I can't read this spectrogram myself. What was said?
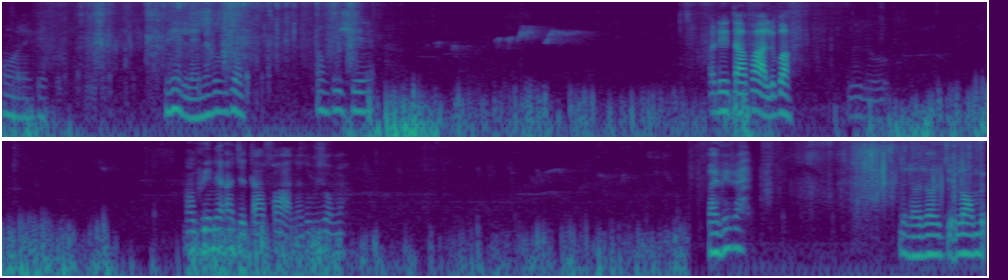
โอ้อะไรพี่ไม่เห็นเลยนะทุกผู้ชม ต้องพี่ชี้นะอดีตาฝาดหรือเปล่า ไม่รู้น้องพี่เนี่ยอาจจะตาฝาดนะทุกผู้ชมนะ ไปพี่ไป เดี๋ยวเราเราจะลองไป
